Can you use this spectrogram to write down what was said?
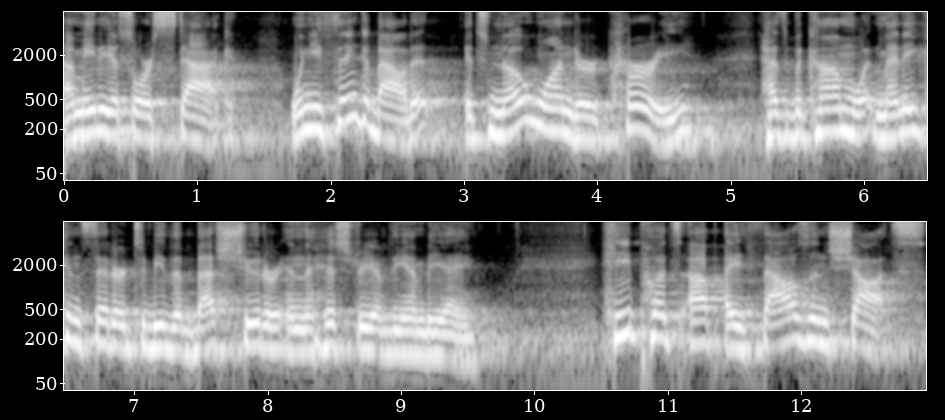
a media source, Stack. When you think about it, it's no wonder Curry has become what many consider to be the best shooter in the history of the NBA. He puts up a thousand shots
